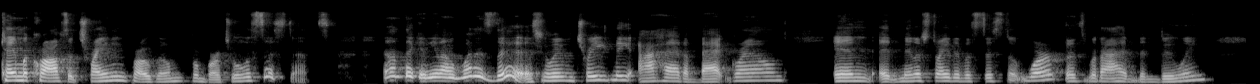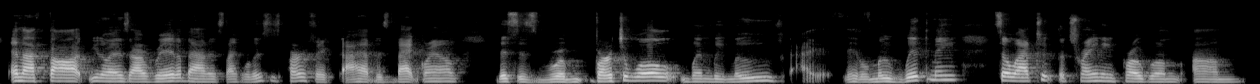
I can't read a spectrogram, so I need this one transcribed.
came across a training program for virtual assistants. And I'm thinking, you know, what is this? You it intrigued me. I had a background in administrative assistant work. That's what I had been doing. And I thought, you know, as I read about it, it's like, well, this is perfect. I have this background. This is re- virtual. When we move, I, it'll move with me. So I took the training program um,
